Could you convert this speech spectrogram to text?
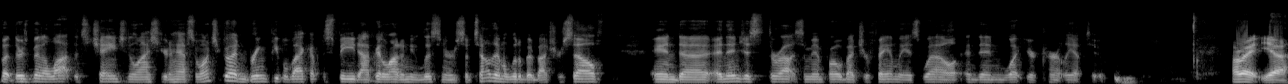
but there's been a lot that's changed in the last year and a half. So why don't you go ahead and bring people back up to speed? I've got a lot of new listeners. So tell them a little bit about yourself and uh, and then just throw out some info about your family as well, and then what you're currently up to. All right, yeah.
